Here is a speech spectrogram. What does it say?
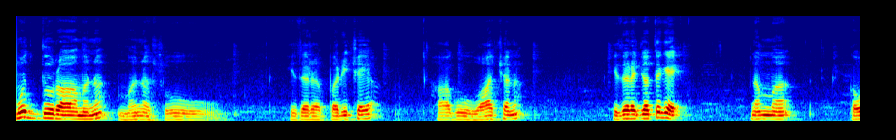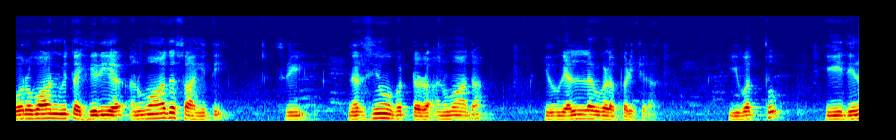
ಮುದ್ದು ರಾಮನ ಮನಸ್ಸು. ಇದರ ಪರಿಚಯ ಹಾಗೂ ವಾಚನ ಇದರ ಜೊತೆಗೆ ನಮ್ಮ ಗೌರವಾನ್ವಿತ ಹಿರಿಯ ಅನುವಾದ ಸಾಹಿತಿ ಶ್ರೀ ನರಸಿಂಹ ಭಟ್ಟರ ಅನುವಾದ ಇವೆಲ್ಲವುಗಳ ಪರಿಚಯ. ಇವತ್ತು ಈ ದಿನ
